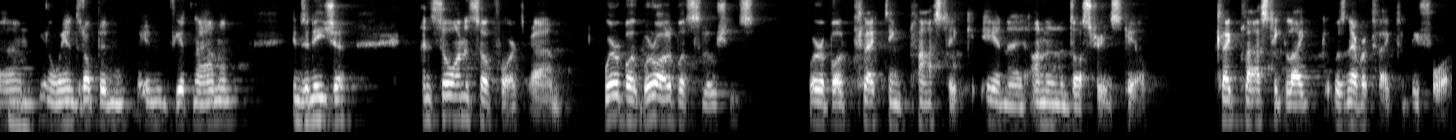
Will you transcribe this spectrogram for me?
Um, mm. You know, we ended up in in Vietnam and Indonesia, and so on and so forth. Um, we're about we're all about solutions. We're about collecting plastic in a, on an industrial scale. Collect plastic like it was never collected before,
